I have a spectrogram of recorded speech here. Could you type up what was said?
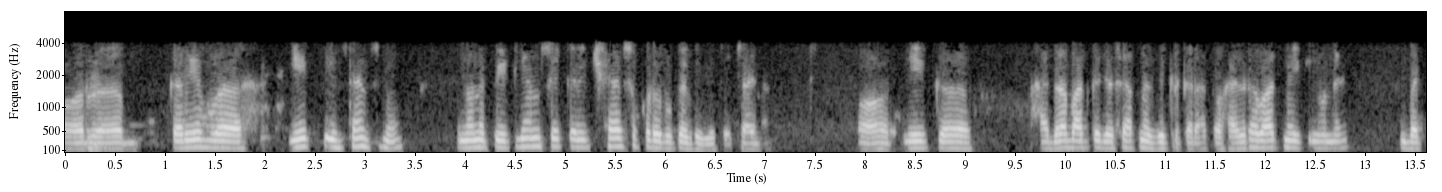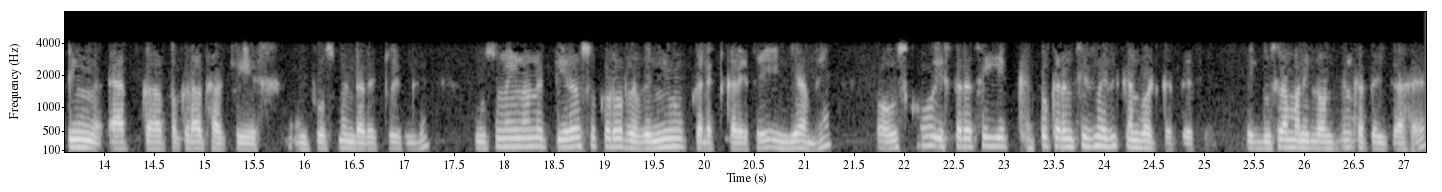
और करीब एक इंस्टेंस में इन्होंने पेटीएम से करीब 600 करोड़ रुपए भेजे थे चाइना और एक हैदराबाद का जैसे आपने ज़िक्र करा तो हैदराबाद में एक इन्होंने बेटिंग ऐप का पकड़ा था केस इन्फोर्समेंट डायरेक्टरेट ने उसमें इन्होंने 1300 करोड़ रेवेन्यू कलेक्ट करे थे इंडिया में और उसको इस तरह से ये क्रिप्टो करेंसीज में भी कन्वर्ट करते थे। एक दूसरा मनी लॉन्ड्रिंग का तरीका है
